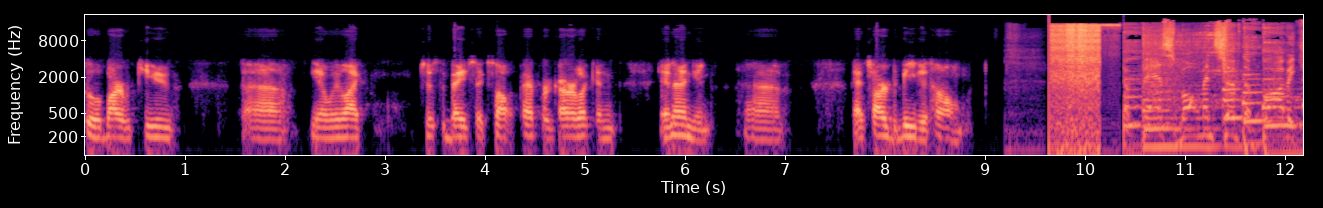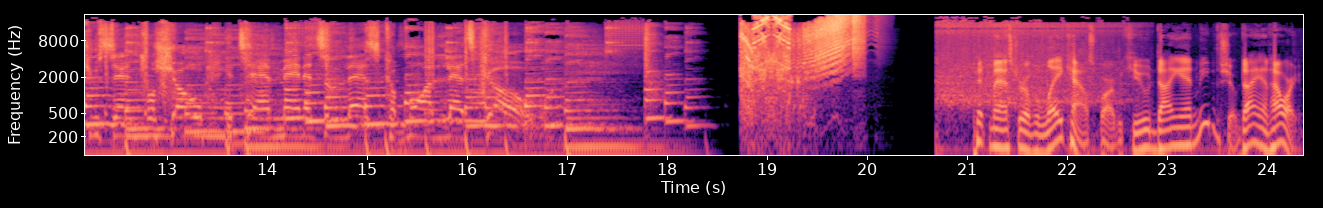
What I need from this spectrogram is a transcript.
cool barbecue. Uh, you know, we like just the basic salt, pepper, garlic, and and onion. Uh, that's hard to beat at home. The best moments of the Barbecue Central show in 10 minutes or less. Come on, let's go. Pitmaster of Lake House Barbecue, Diane Mee of the show. Diane, how are you?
